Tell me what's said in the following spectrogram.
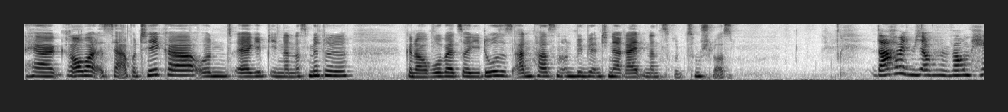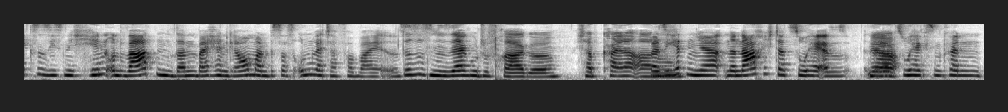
Herr Graumann ist der Apotheker und er gibt ihnen dann das Mittel. Genau, Robert soll die Dosis anpassen und Bibi und Tina reiten dann zurück zum Schloss. Da habe ich mich auch gefragt, warum hexen sie es nicht hin und warten dann bei Herrn Graumann, bis das Unwetter vorbei ist? Das ist eine sehr gute Frage. Ich habe keine Ahnung. Weil sie hätten ja eine Nachricht dazu, also Ja. dazu hexen können,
